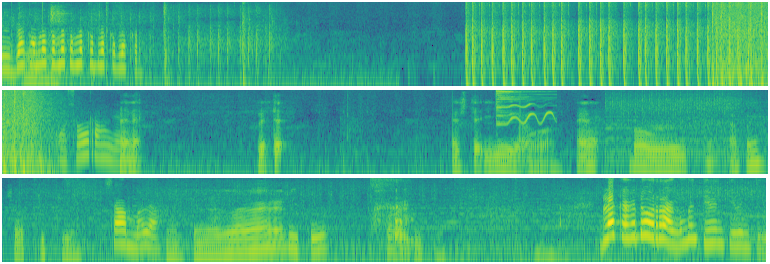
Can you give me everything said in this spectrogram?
Ui, belakang, belakang, belakang, belakang, belakang, belakang. Oh, seorang je. Naik, naik. Letak. Hashtag ya ya Allah. Naik. Bawa apa ni? Satu je. Sama lah. Nak tipu. Oh, tipu. Belakang ada orang. Berhenti, berhenti, berhenti.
